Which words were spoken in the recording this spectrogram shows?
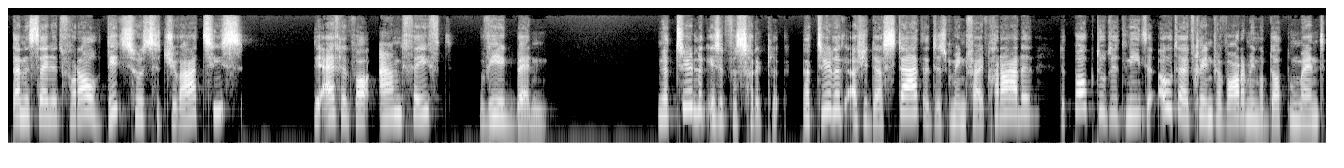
dan zijn het vooral dit soort situaties die eigenlijk wel aangeeft wie ik ben. Natuurlijk is het verschrikkelijk. Natuurlijk, als je daar staat, het is min 5 graden, de pook doet het niet, de auto heeft geen verwarming op dat moment.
